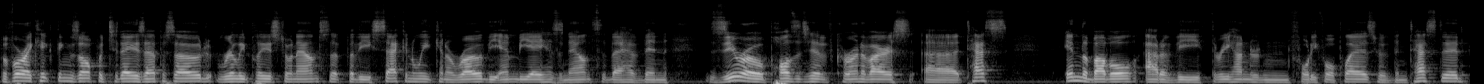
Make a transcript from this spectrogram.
Before I kick things off with today's episode, really pleased to announce that for the second week in a row, the NBA has announced that there have been zero positive coronavirus uh, tests in the bubble out of the 344 players who have been tested.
